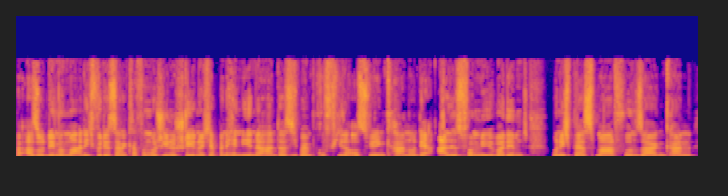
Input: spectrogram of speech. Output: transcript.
also nehmen wir mal an, ich würde jetzt an der Kaffeemaschine stehen und ich habe mein Handy in der Hand, dass ich mein Profil auswählen kann und der alles von mir übernimmt und ich per Smartphone sagen kann,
